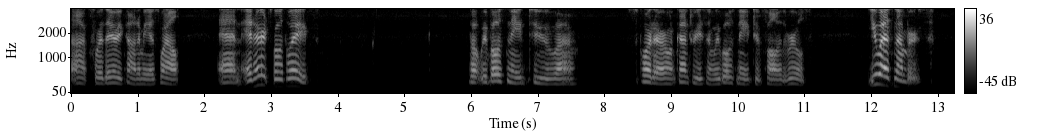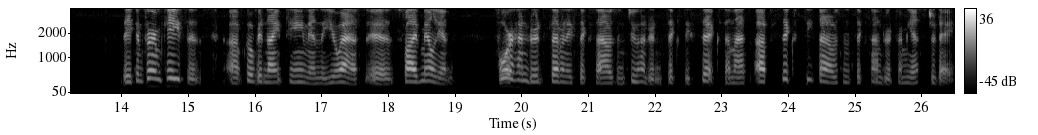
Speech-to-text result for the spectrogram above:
uh, for their economy as well. And it hurts both ways. But we both need to uh, support our own countries and we both need to follow the rules. U.S. numbers. The confirmed cases of COVID 19 in the U.S. is 5 million. 476,266, and that's up 60,600 from yesterday.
